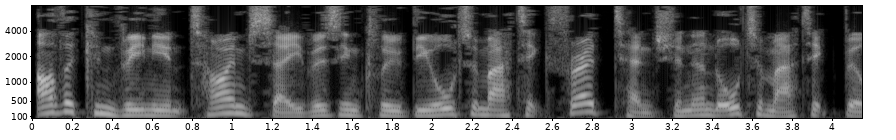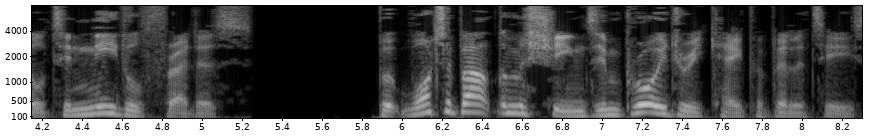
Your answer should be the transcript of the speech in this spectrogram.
Other convenient time savers include the automatic thread tension and automatic built-in needle threaders. But what about the machine's embroidery capabilities?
